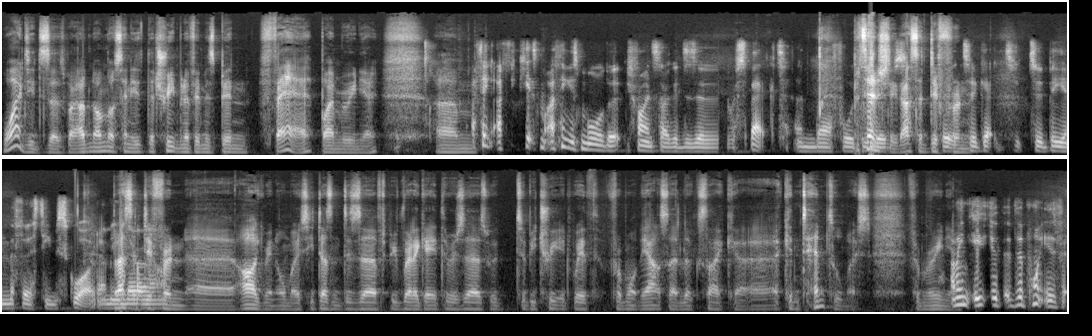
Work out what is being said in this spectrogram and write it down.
Why he deserve to? I'm not saying the treatment of him has been fair by Mourinho. I think I think it's I think it's more that Schweinsteiger deserves respect and therefore Potentially, that's a different- to, get to, to be in the first team squad. I mean, that's a are- different uh, argument almost. He doesn't deserve to be relegated to reserves with to be treated with, from what the outside looks like, uh, a contempt almost for Mourinho. I mean, it, it, the point is, uh,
